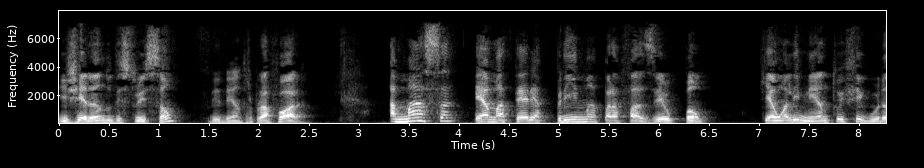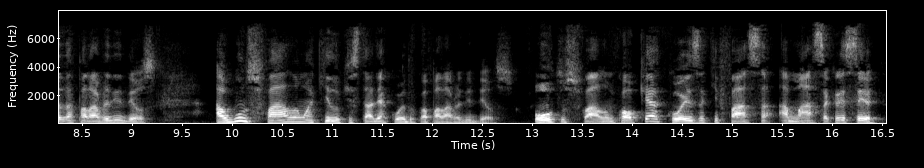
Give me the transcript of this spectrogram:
e gerando destruição de dentro para fora. A massa é a matéria-prima para fazer o pão, que é um alimento e figura da palavra de Deus. Alguns falam aquilo que está de acordo com a palavra de Deus. Outros falam qualquer coisa que faça a massa crescer,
